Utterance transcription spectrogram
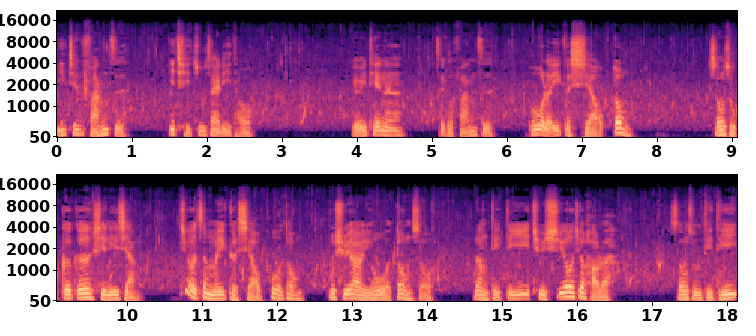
一间房子，一起住在里头。有一天呢，这个房子破了一个小洞，松鼠哥哥心里想：就这么一个小破洞，不需要由我动手，让弟弟去修就好了。松鼠弟弟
